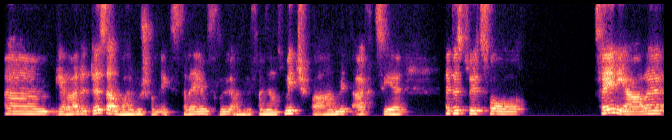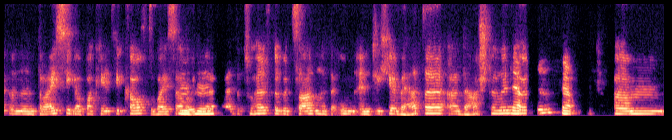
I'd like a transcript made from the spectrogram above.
ähm, gerade deshalb, weil du schon extrem früh angefangen hast mit Sparen, mit Aktien, hättest du jetzt vor zehn Jahre ein 30er-Paket gekauft, du weißt ja, mhm. zur Hälfte bezahlt und hätte unendliche Werte äh, darstellen ja. können. Ja. Ähm,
